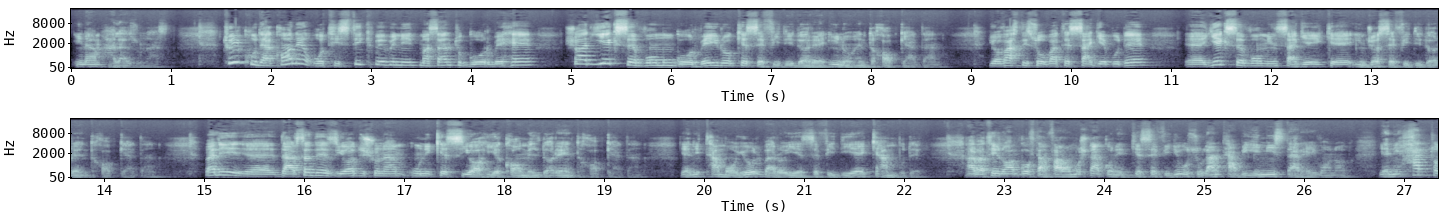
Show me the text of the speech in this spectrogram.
این هم حلزون است توی کودکان اوتیستیک ببینید مثلا تو گربه شاید یک سوم اون گربه ای رو که سفیدی داره اینو انتخاب کردن. یا وقتی صحبت سگه بوده یک سوم این سگه ای که اینجا سفیدی داره انتخاب کردن. ولی درصد زیادشون هم اونی که سیاهی کامل داره انتخاب کردن. یعنی تمایل برای سفیدی کم بوده. البته این رو هم گفتم فراموش نکنید که سفیدی اصولا طبیعی نیست در حیوانات. یعنی حتی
